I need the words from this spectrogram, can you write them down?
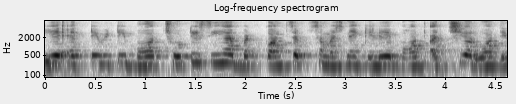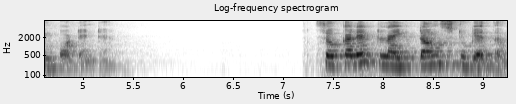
ये एक्टिविटी बहुत छोटी सी है बट कॉन्सेप्ट समझने के लिए बहुत अच्छी और बहुत इंपॉर्टेंट है। So, collect like terms together.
